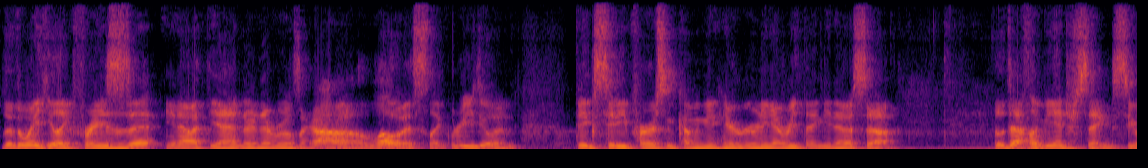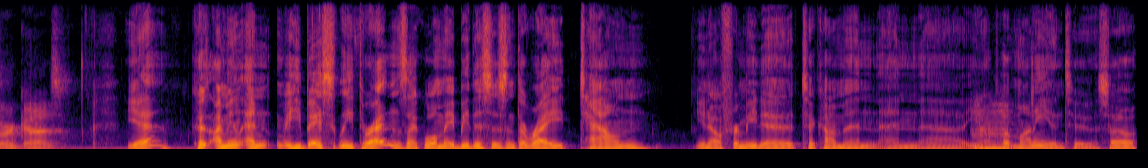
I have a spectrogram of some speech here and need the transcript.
the way he like phrases it you know at the end and everyone's like oh Lois like what are you doing? Big city person coming in here ruining everything you know so it'll definitely be interesting to see where it goes. Yeah because I mean and he basically threatens like well maybe this isn't the right town you know, for me to to come in and uh, you know mm-hmm. put money into. So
